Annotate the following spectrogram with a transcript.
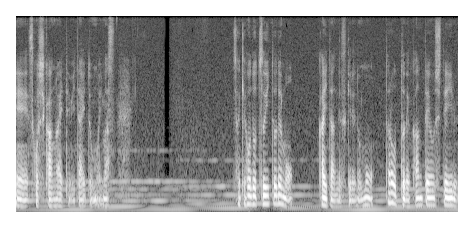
えー、少し考えてみたいと思います。先ほどツイートでも書いたんですけれどもタロットで鑑定をしている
